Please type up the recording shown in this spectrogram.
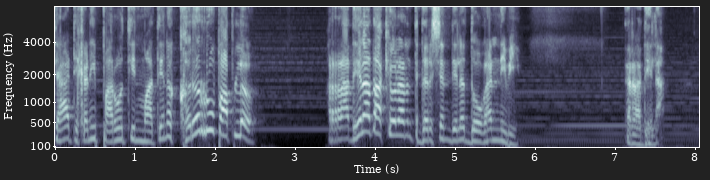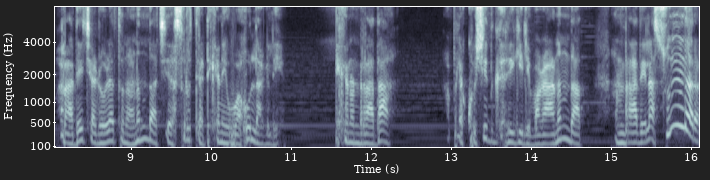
त्या ठिकाणी पार्वती मातेनं खरं रूप आपलं. राधेला दाखवल्यानंतर दर्शन दिलं दोघांनी बी. राधेला राधेच्या डोळ्यातून आनंदाचे अश्रू त्या ठिकाणी वाहू लागले. ठिकाण राधा आपल्या खुशीत घरी गेली. बघा आनंदात. आणि राधेला सुंदर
